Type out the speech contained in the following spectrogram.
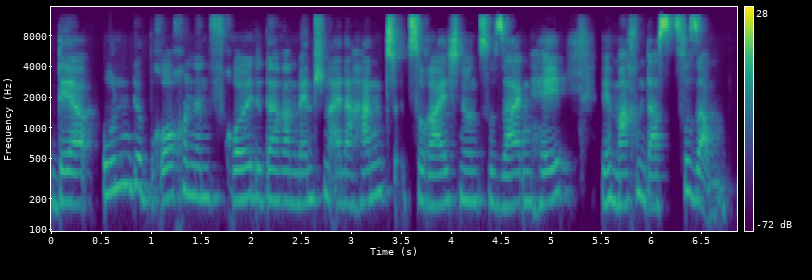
der ungebrochenen Freude daran, Menschen eine Hand zu reichen und zu sagen, hey, wir machen das zusammen.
